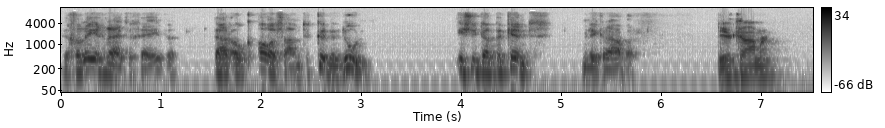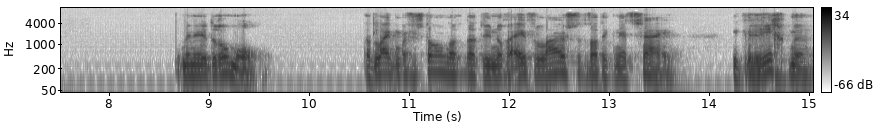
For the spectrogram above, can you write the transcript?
de gelegenheid te geven daar ook alles aan te kunnen doen. Is u dat bekend, meneer Kramer? De heer Kramer. Meneer Drommel, het lijkt me verstandig dat u nog even luistert wat ik net zei. Ik richt me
